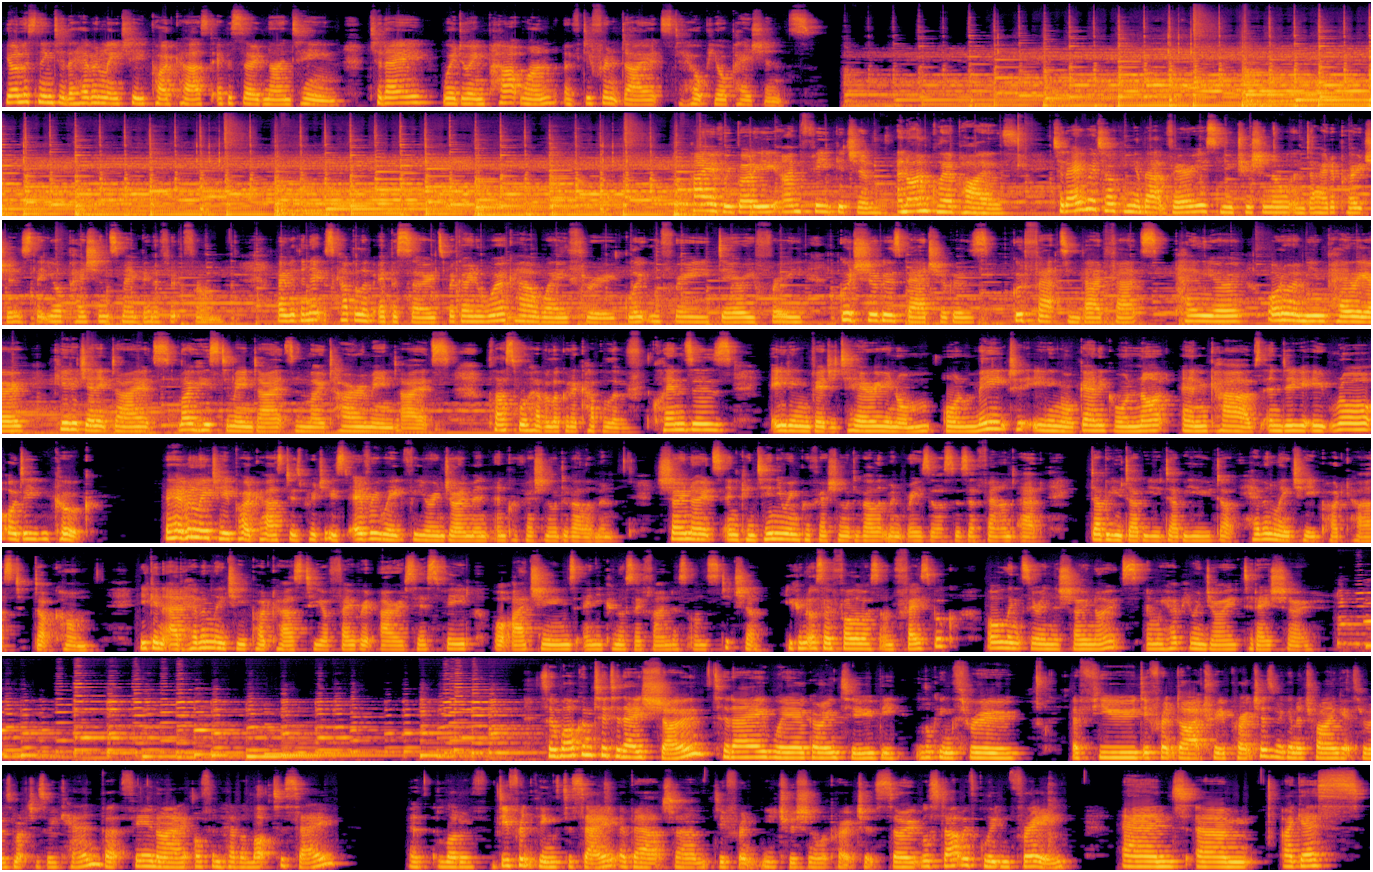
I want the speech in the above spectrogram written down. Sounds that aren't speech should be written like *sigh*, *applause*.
You're listening to the Heavenly Chi podcast, episode 19. Today, we're doing part one of different diets to help your patients. Hi, everybody. I'm Fee Gitcham. And I'm Claire Pyers. Today, we're talking about various nutritional and diet approaches that your patients may benefit from. Over the next couple of episodes, we're going to work our way through gluten free, dairy free, good sugars, bad sugars, good fats and bad fats, paleo, autoimmune paleo, ketogenic diets, low histamine diets, and low tyramine diets. Plus, we'll have a look at a couple of cleansers, eating vegetarian or, or meat, eating organic or not, and carbs. And do you eat raw or do you cook? The Heavenly Chi podcast is produced every week for your enjoyment and professional development. Show notes and continuing professional development resources are found at www.heavenlychipodcast.com. You can add Heavenly Chi Podcast to your favorite RSS feed or iTunes, and you can also find us on Stitcher. You can also follow us on Facebook. All links are in the show notes, and we hope you enjoy today's show. So, welcome to today's show. Today, we're going to be looking through a few different dietary approaches. We're going to try and get through as much as we can, but Fee and I often have a lot to say, a lot of different things to say about um, different nutritional approaches. So, we'll start with gluten free. And um, I guess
